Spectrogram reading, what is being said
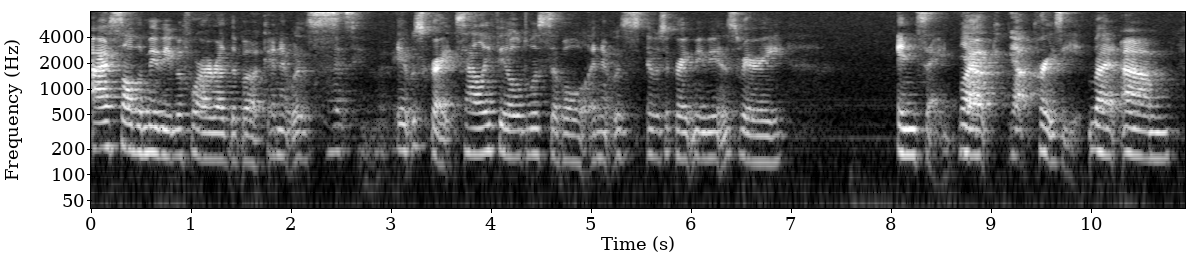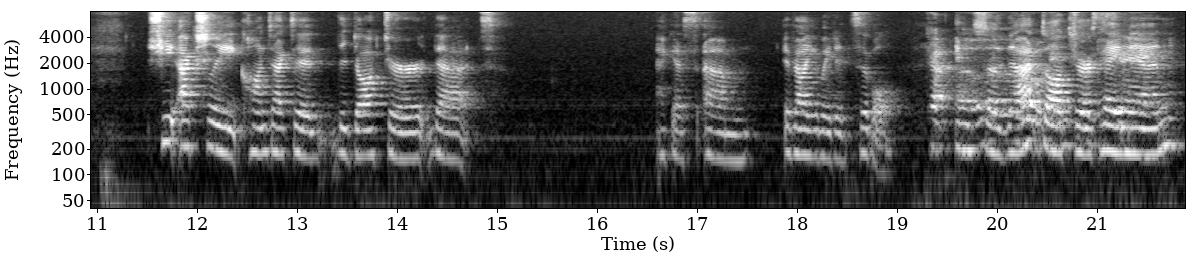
I saw the movie before I read the book, and it was haven't seen the movie. it was great. Sally Field was Sybil, and it was it was a great movie. It was very insane, like yeah. crazy. But um, she actually contacted the doctor that I guess um, evaluated Sybil. Okay. And so Oh, that doctor came in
